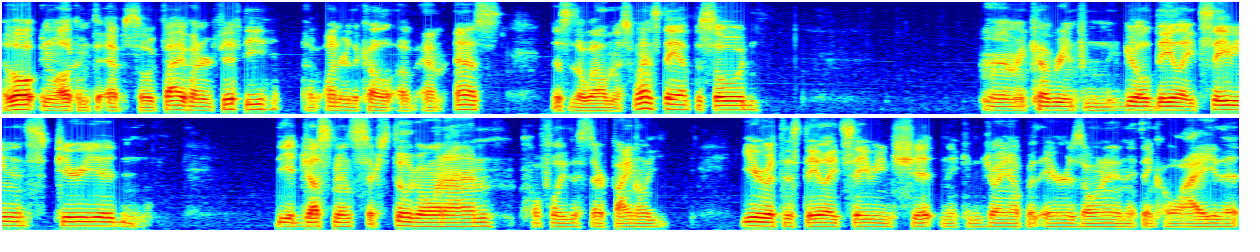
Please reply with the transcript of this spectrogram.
Hello and welcome to episode 550 of Under the Cowl of MS. This is a Wellness Wednesday episode. I'm recovering from the good old daylight savings period. And the adjustments are still going on. Hopefully, this is our final year with this daylight saving shit and they can join up with Arizona and I think Hawaii that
